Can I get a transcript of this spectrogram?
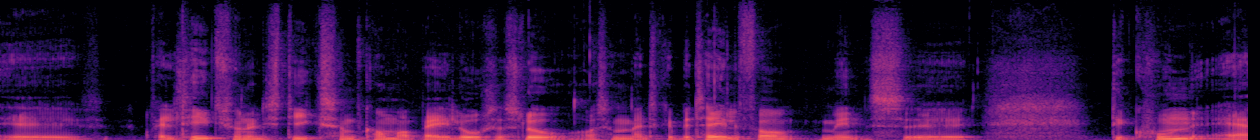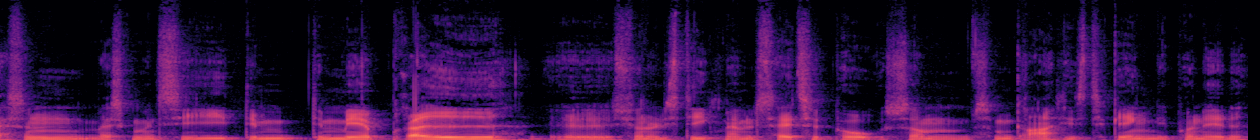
øh, kvalitetsjournalistik, som kommer bag lås og slå, og som man skal betale for, mens øh, det kun er sådan, hvad skal man sige, det, det mere brede øh, journalistik, man vil satse på, som, som gratis tilgængelig på nettet.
